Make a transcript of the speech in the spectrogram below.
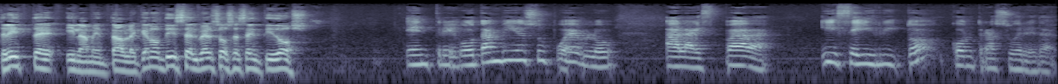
triste y lamentable. ¿Qué nos dice el verso 62? Entregó también su pueblo a la espada y se irritó contra su heredad.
